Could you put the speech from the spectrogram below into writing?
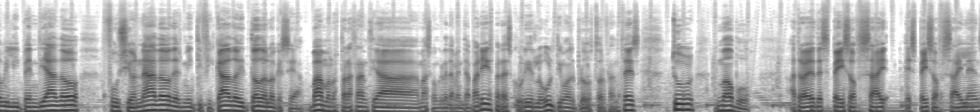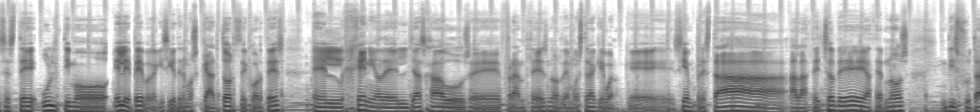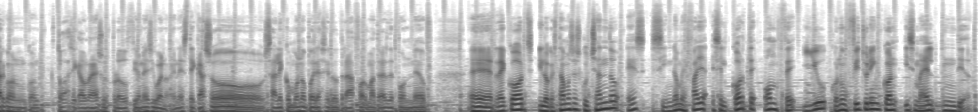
vilipendiado, fusionado, desmitificado y todo lo que sea. Vámonos para Francia, más concretamente a París, para descubrir lo último del productor francés Tour Maubourg a través de Space of, Space of Silence, este último LP, porque aquí sí que tenemos 14 cortes, el genio del jazz house eh, francés nos demuestra que, bueno, que siempre está al acecho de hacernos disfrutar con, todas y cada una de sus producciones y bueno, en este caso sale como no podría ser de otra forma a través de Pont Neuf eh, Records y lo que estamos escuchando es, si no me falla, es el corte 11 You con un featuring con Ismael Ndier.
